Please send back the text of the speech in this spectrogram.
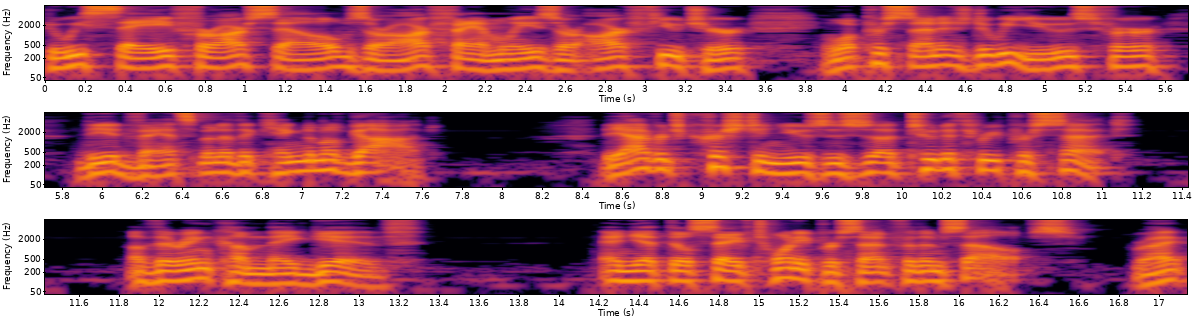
do we save for ourselves or our families or our future? And what percentage do we use for the advancement of the kingdom of God? The average Christian uses uh, 2 to 3% of their income they give, and yet they'll save 20% for themselves, right?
